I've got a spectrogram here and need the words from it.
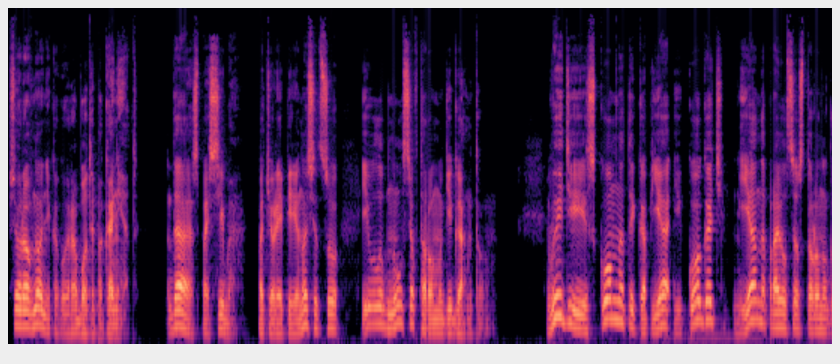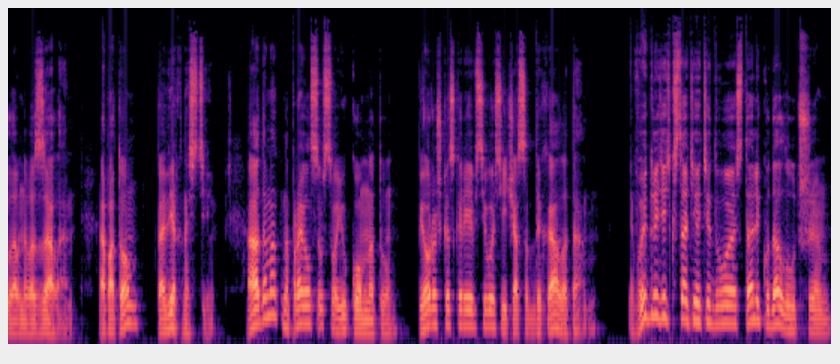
Все равно никакой работы пока нет. Да, спасибо. Потер я переносицу и улыбнулся второму гиганту. Выйдя из комнаты копья и коготь, я направился в сторону главного зала, а потом поверхности. А Адамант направился в свою комнату. Перышко, скорее всего, сейчас отдыхало там. Выглядеть, кстати, эти двое стали куда лучше.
